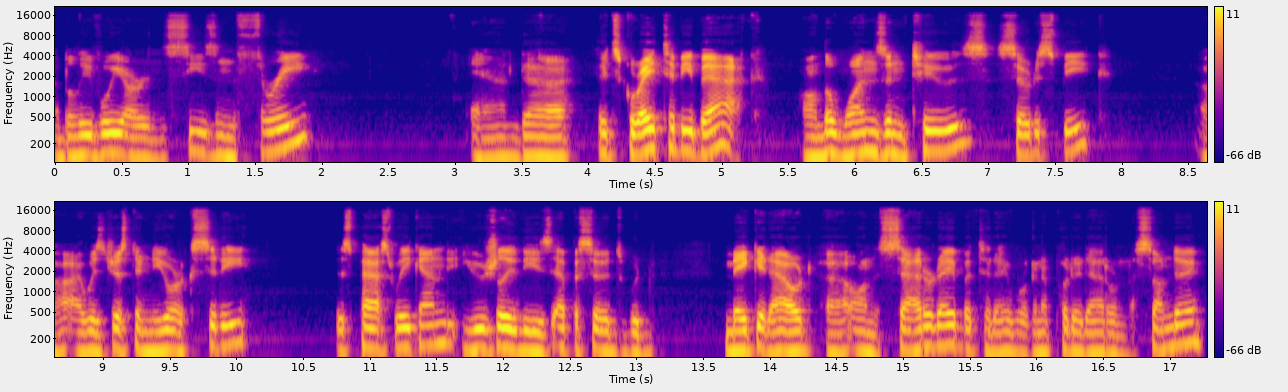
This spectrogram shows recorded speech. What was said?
I believe we are in season three. And uh, it's great to be back on the ones and twos, so to speak. Uh, I was just in New York City this past weekend. Usually these episodes would make it out uh, on a Saturday, but today we're going to put it out on a Sunday.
